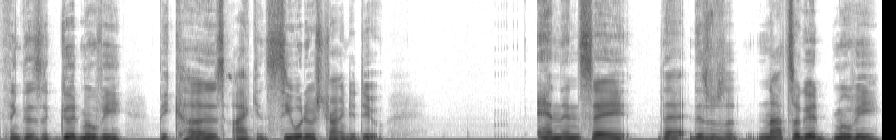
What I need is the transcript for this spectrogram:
think this is a good movie because I can see what it was trying to do." And then say that this was a not so good movie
